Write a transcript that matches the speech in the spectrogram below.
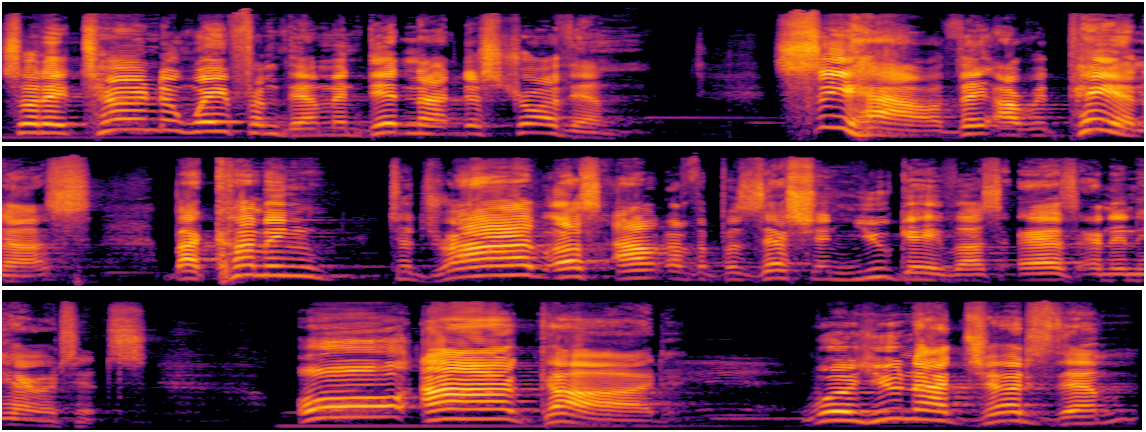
So they turned away from them and did not destroy them. See how they are repaying us by coming to drive us out of the possession you gave us as an inheritance. O our God, will you not judge them?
